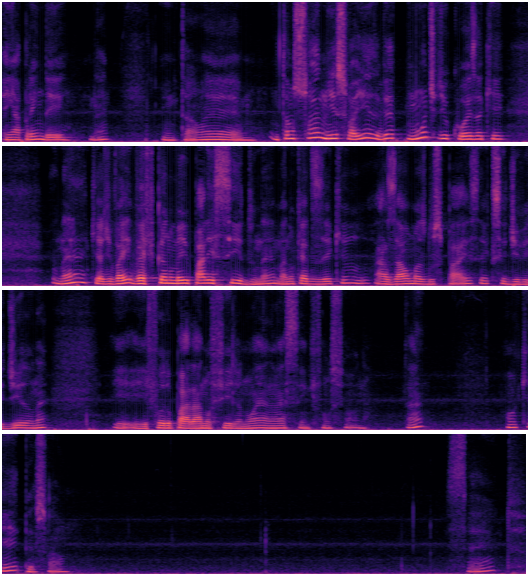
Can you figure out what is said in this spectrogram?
em aprender. Né? Então, é, então, só nisso aí, vê um monte de coisa que, né, que a gente vai, vai ficando meio parecido, né? mas não quer dizer que as almas dos pais é que se dividiram, né? E, e foram parar no filho. Não é, não é assim que funciona. Tá? Ok, pessoal. Certo.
